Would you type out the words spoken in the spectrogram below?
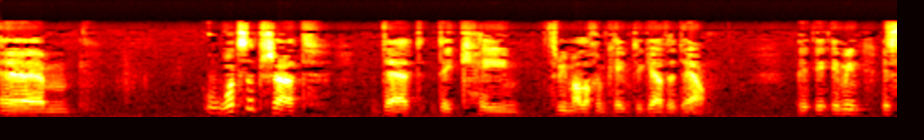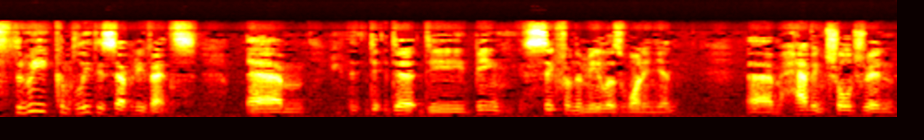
Um, what's the pshat that they came, three malachim came together down? I, I mean, it's three completely separate events. Um, the, the, the, being sick from the meal is one inyan. Um, having children,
